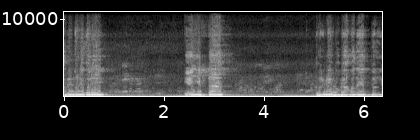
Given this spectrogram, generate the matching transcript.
আমি মনে করি এই ইফতার ধর্মীয়ভাবে আমাদের জন্য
